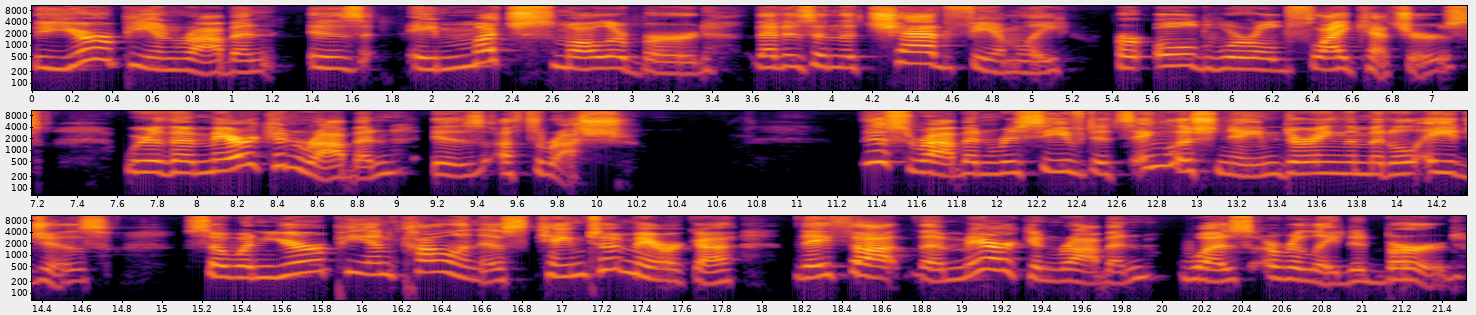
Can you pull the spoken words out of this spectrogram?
The European robin is a much smaller bird that is in the chat family or Old World flycatchers, where the American robin is a thrush. This robin received its English name during the Middle Ages so when European colonists came to America, they thought the American robin was a related bird.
